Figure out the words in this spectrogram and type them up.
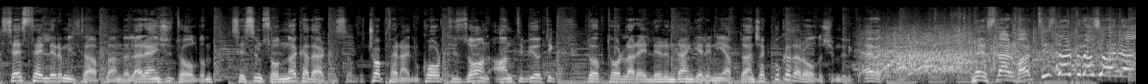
Ses tellerim iltihaplandı. Larenjit oldum. Sesim sonuna kadar kısıldı. Çok fenaydım. Kortizon, antibiyotik. Doktorlar ellerinden geleni yaptı. Ancak bu kadar oldu şimdilik. Evet. Pesler var. Tizler biraz hala.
